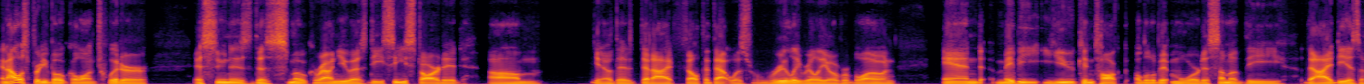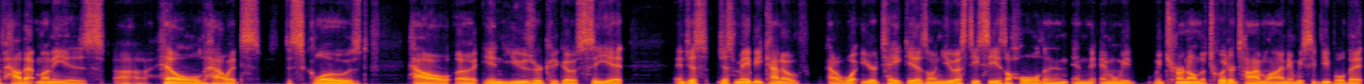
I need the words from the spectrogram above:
And I was pretty vocal on Twitter as soon as the smoke around USDC started. Um, you know that that I felt that that was really really overblown. And maybe you can talk a little bit more to some of the the ideas of how that money is uh, held, how it's disclosed, how an end user could go see it, and just just maybe kind of kind of what your take is on USDC as a whole. And and and when we we turn on the Twitter timeline and we see people that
